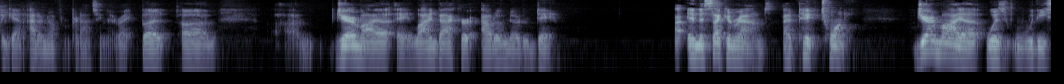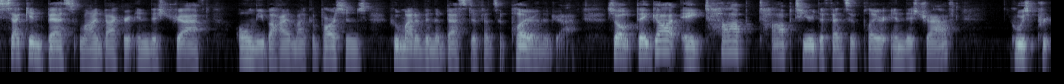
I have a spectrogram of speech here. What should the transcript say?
Again, I don't know if I'm pronouncing that right, but um, um, Jeremiah, a linebacker out of Notre Dame. Uh, in the second round at pick 20. Jeremiah was the second best linebacker in this draft, only behind Micah Parsons, who might have been the best defensive player in the draft. So they got a top, top tier defensive player in this draft who is pre-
